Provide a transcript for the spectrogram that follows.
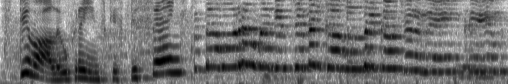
Співали українських пісень, Та орала дівчинка велика в чорненьким.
